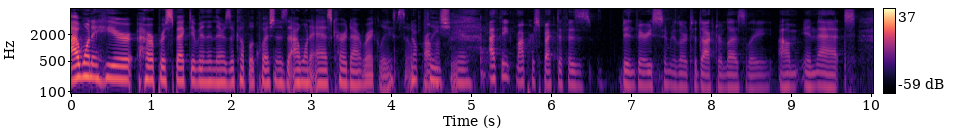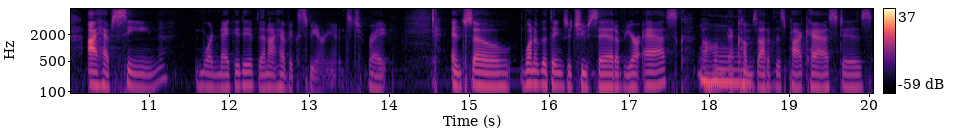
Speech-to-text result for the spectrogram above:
I want to hear her perspective, and then there's a couple of questions that I want to ask her directly. So No problem. please share. I think my perspective has been very similar to Dr. Leslie um, in that I have seen more negative than I have experienced, right? And so, one of the things that you said of your ask um, that comes out of this podcast is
